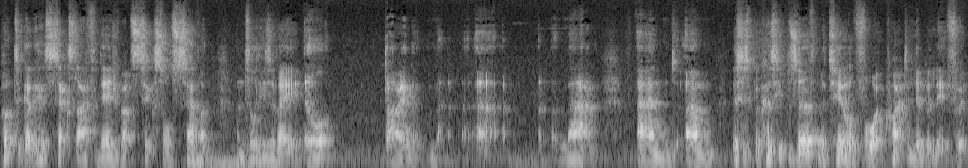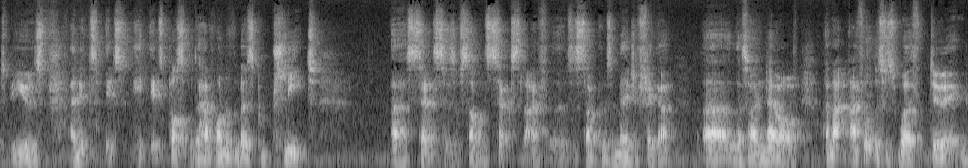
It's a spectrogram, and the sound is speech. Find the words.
put together his sex life from the age of about six or seven until he's a very ill, dying uh, man. And um, this is because he preserved the material for it quite deliberately for it to be used. And it's, it's, it's possible to have one of the most complete uh, senses of someone's sex life who's a major figure uh, that I know of, and I, I, thought this was worth doing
